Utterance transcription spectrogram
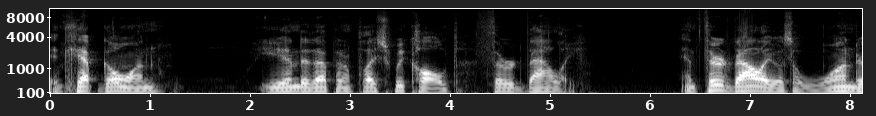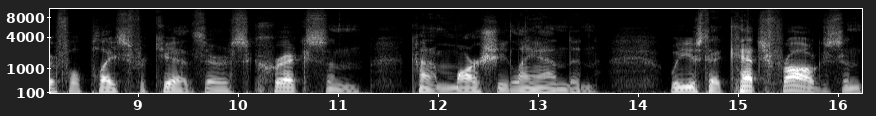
and kept going, you ended up in a place we called Third Valley. And Third Valley was a wonderful place for kids. There's creeks and kind of marshy land, and we used to catch frogs and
